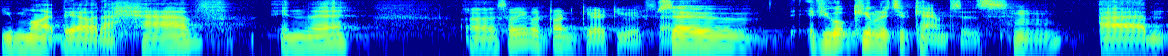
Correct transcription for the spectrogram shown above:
you might be able to have in there? Uh, sorry, I could not get you exactly. So if you've got cumulative counters, Mhm. um,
